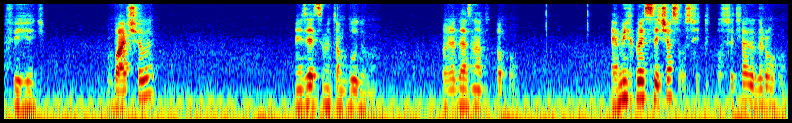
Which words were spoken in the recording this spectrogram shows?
Офігеть. Бачили? Мені здається, ми там будемо. Виглядає занадто топом. Я міг весь цей час освіт... освітляти дорогу.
